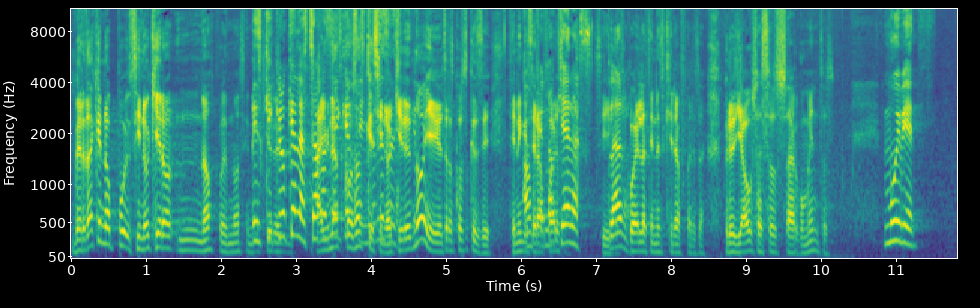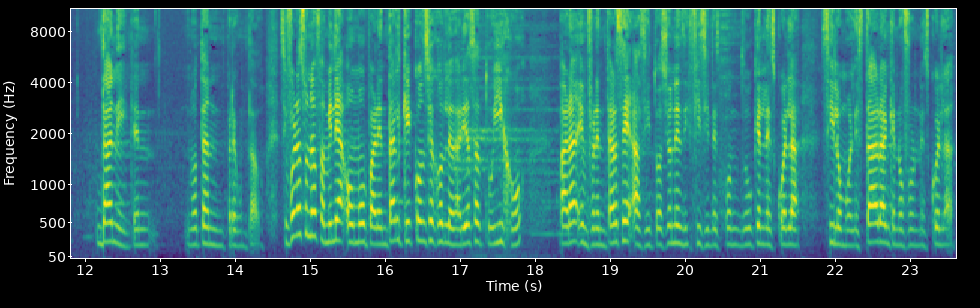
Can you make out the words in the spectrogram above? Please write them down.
¿verdad que no pu- si no quiero? No, pues no, si no Es que creo que a las chavas Hay unas hay que cosas que si no quieres no y hay otras cosas que sí, tienen que ser a Aunque no fuerza. quieras, Sí, claro. la escuela tienes que ir a fuerza, pero ya usas esos argumentos. Muy bien. Dani, que no te han preguntado. Si fueras una familia homoparental, ¿qué consejos le darías a tu hijo para enfrentarse a situaciones difíciles? Pon tú que en la escuela sí lo molestaran, que no fuera una escuela.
